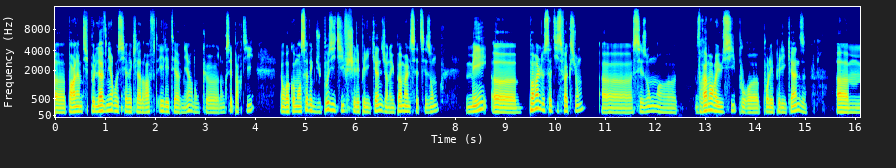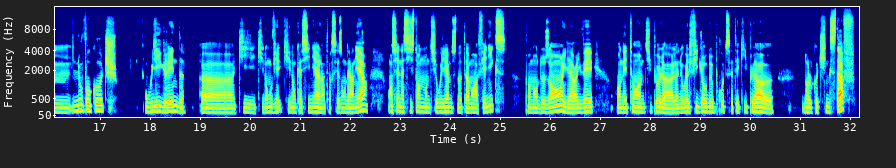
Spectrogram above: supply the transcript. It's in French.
euh, parler un petit peu de l'avenir aussi avec la draft et l'été à venir. Donc euh, donc c'est parti. Et on va commencer avec du positif chez les Pelicans. Il y en a eu pas mal cette saison, mais pas mal de satisfaction. saison vraiment réussie pour, pour les Pelicans. nouveau coach, Willy Grind, qui, qui, donc, qui donc a signé à l'intersaison dernière. Ancien assistant de Monty Williams, notamment à Phoenix, pendant deux ans. Il est arrivé en étant un petit peu la, nouvelle figure de proue de cette équipe-là dans le coaching staff.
